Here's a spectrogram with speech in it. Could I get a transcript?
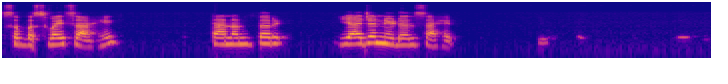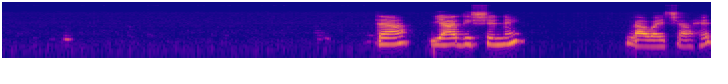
असं बसवायचं आहे. त्यानंतर या ज्या निडल्स आहेत त्या या दिशेने लावायच्या आहेत.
